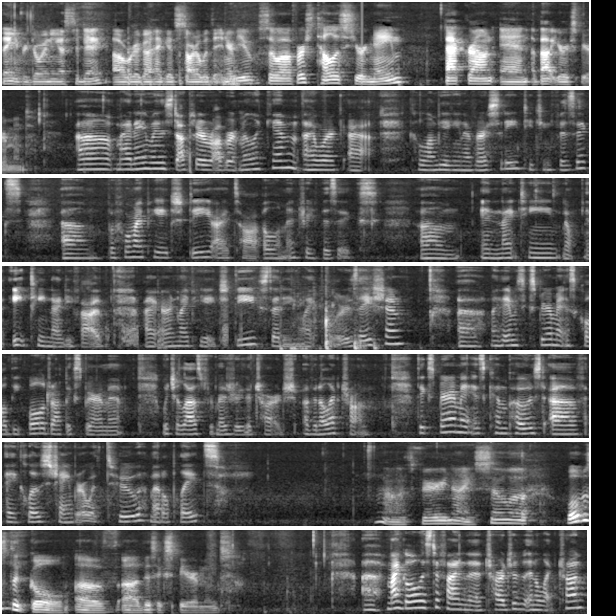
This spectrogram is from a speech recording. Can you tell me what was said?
Thank you for joining us today. Uh, we're going to go ahead and get started with the interview. So, uh, first, tell us your name, background, and about your experiment. Uh, my name is Dr. Robert Millikan. I work at Columbia University teaching physics. Um, before my PhD, I taught elementary physics. Um, in 19 no in 1895 i earned my phd studying light polarization uh, my famous experiment is called the oil drop experiment which allows for measuring the charge of an electron. The experiment is composed of a closed chamber with two metal plates. Oh that's very nice. So uh, what was the goal of uh, this experiment? Uh, my goal is to find the charge of an electron.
